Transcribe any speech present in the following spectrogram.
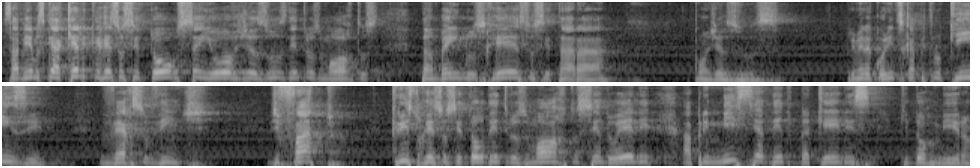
Sabemos que aquele que ressuscitou o Senhor Jesus dentre os mortos também nos ressuscitará com Jesus. 1 Coríntios capítulo 15, verso 20. De fato, Cristo ressuscitou dentre os mortos, sendo ele a primícia dentro daqueles que dormiram.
